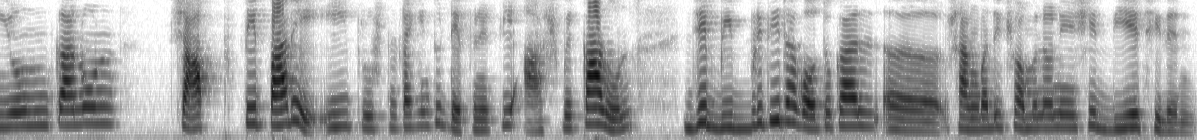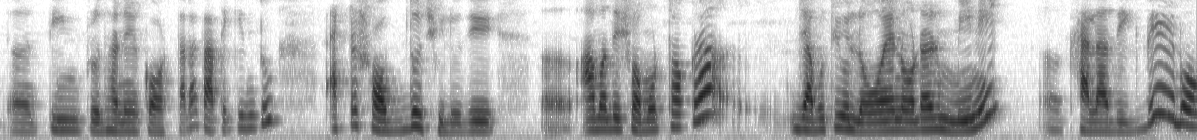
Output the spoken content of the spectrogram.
নিয়মকানুন চাপতে পারে? এই প্রশ্নটা কিন্তু ডেফিনেটলি আসবে। কারণ যে বিবৃতিটা গতকাল সাংবাদিক সম্মেলনে এসে দিয়েছিলেন তিন প্রধানের কর্তারা, তাতে কিন্তু একটা শব্দ ছিল যে আমাদের সমর্থকরা যাবতীয় ল অ্যান্ড অর্ডার মেনে খেলা দেখবে এবং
